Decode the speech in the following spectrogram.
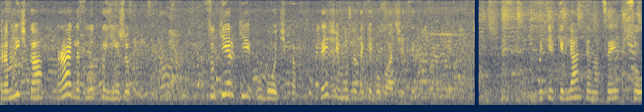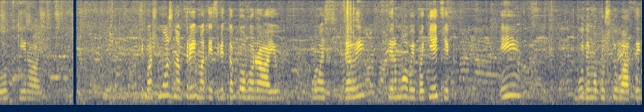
Крамничка рай для солодкоїжок. Цукерки у бочках. Де ще можна таке побачити? Ви тільки гляньте на цей солодкий рай. Хіба ж можна втриматись від такого раю? Ось, взяли фірмовий пакетик і Будемо куштувати.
